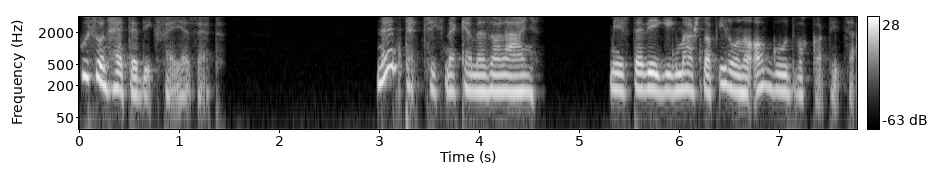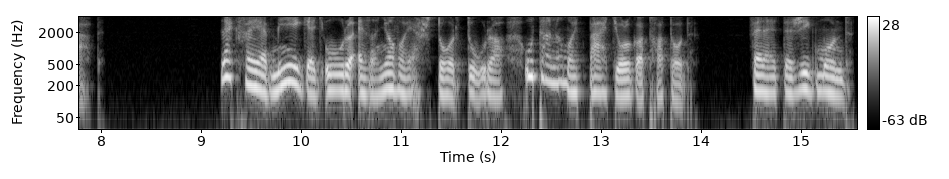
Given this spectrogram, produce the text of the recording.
27. fejezet Nem tetszik nekem ez a lány, mérte végig másnap Ilona aggódva Katicát. Legfeljebb még egy óra ez a nyavajás tortúra, utána majd pátyolgathatod, felelte Zsigmond,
